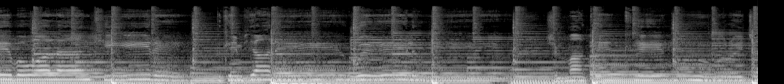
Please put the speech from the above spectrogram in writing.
ကေဘဝလန်ခီတဲ့သခင်ပြနေဝေလူနေရမကေခေမှုရကြ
